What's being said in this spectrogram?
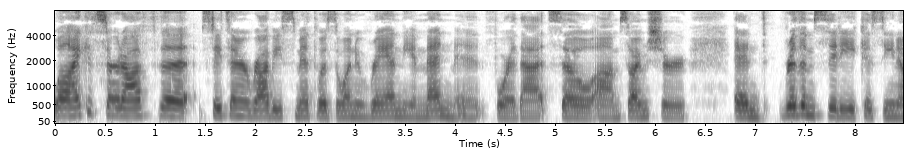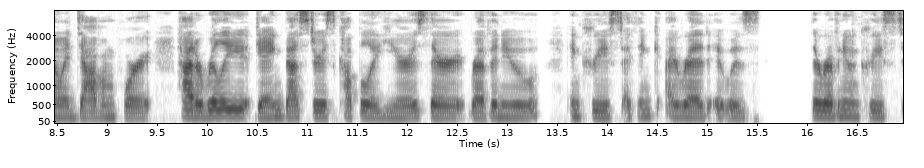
Well, I could start off. The state senator Roby Smith was the one who ran the amendment for that, so um, so I'm sure. And Rhythm City Casino in Davenport had a really gangbusters couple of years. Their revenue increased. I think I read it was their revenue increased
